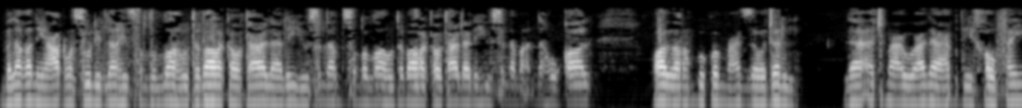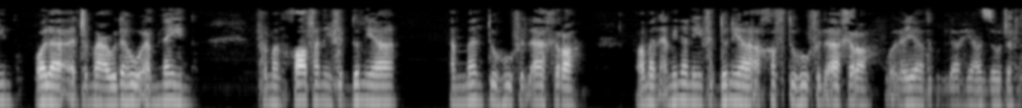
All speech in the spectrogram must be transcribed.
بلغني عن رسول الله صلى الله تبارك وتعالى عليه وسلم صلى الله تبارك وتعالى عليه وسلم أنه قال قال ربكم عز وجل لا أجمع على عبدي خوفين ولا أجمع له أمنين فمن خافني في الدنيا أمنته في الآخرة ومن أمنني في الدنيا أخفته في الآخرة. والعياذ بالله عز وجل.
